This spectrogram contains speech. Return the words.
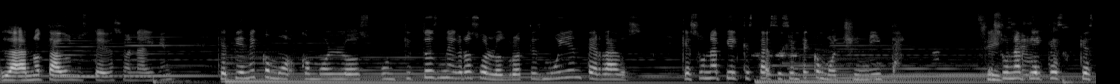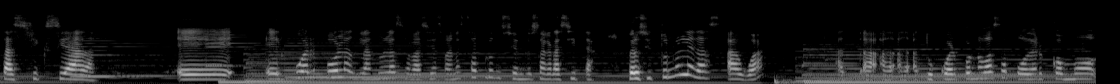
la han notado en ustedes o en alguien, que tiene como, como los puntitos negros o los brotes muy enterrados, que es una piel que está, se siente como chinita. es una piel que, que está asfixiada. Eh, el cuerpo, las glándulas sebáceas van a estar produciendo esa grasita, pero si tú no le das agua a, a tu cuerpo, no vas a poder como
